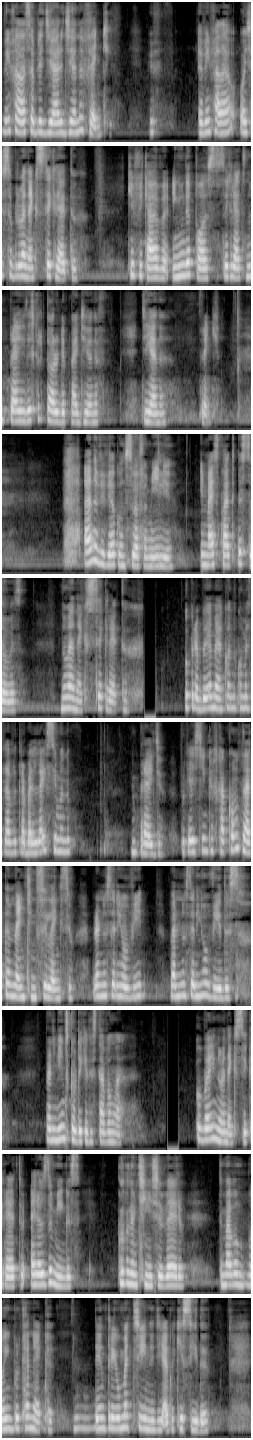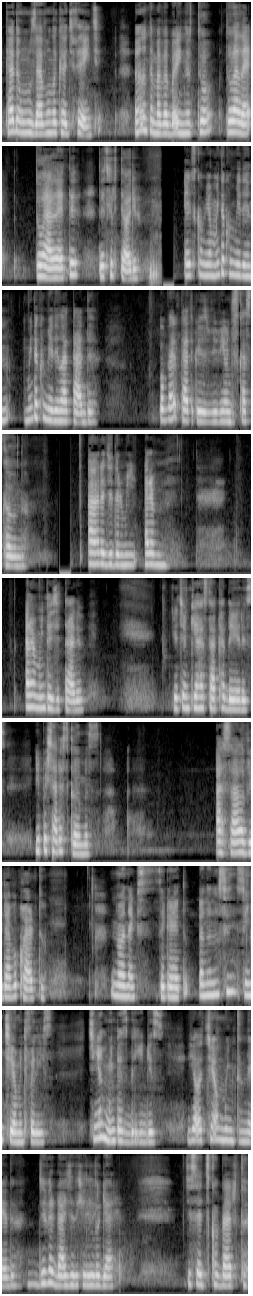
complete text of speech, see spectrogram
Vim falar sobre o Diário de Ana Frank. Eu vim falar hoje sobre o anexo secreto, que ficava em um depósito secreto no prédio do escritório do pai de Ana, de Ana Frank. Ana viveu com sua família e mais quatro pessoas no anexo secreto. O problema é quando começava o trabalho lá em cima no, no prédio porque eles tinham que ficar completamente em silêncio para não serem ouvidos, para não serem ouvidos, para ninguém descobrir que eles estavam lá. O banho no anexo secreto era aos domingos. Como não tinha chuveiro, tomavam banho por caneca, dentro de uma tina de água aquecida. Cada um usava um local diferente. Ana tomava banho no to toalete, do escritório. Eles comiam muita comida, muita comida enlatada. Ou batata que eles viviam descascando. A hora de dormir era era muito agitada. Eu tinha que arrastar cadeiras e puxar as camas. A sala virava o quarto. No anexo secreto, Ana não se sentia muito feliz. Tinha muitas brigas e ela tinha muito medo, de verdade, daquele lugar, de ser descoberta.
